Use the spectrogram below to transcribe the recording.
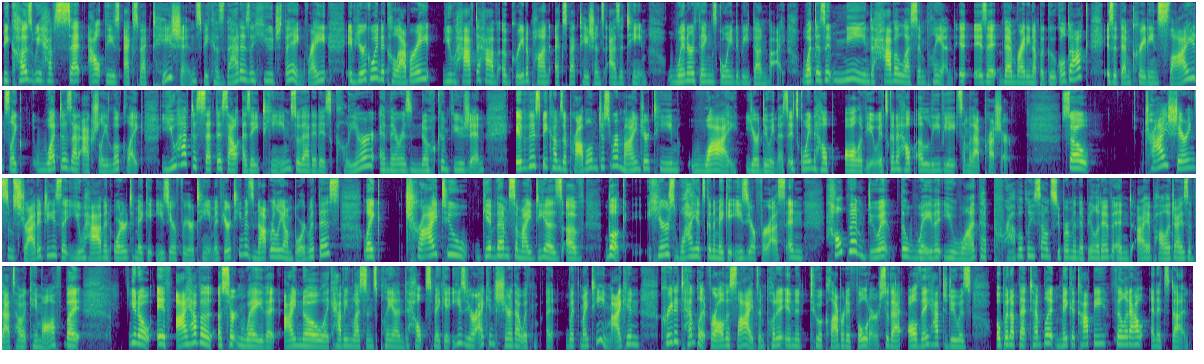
because we have set out these expectations, because that is a huge thing, right? If you're going to collaborate, you have to have agreed upon expectations as a team. When are things going to be done by? What does it mean to have a lesson planned? Is it them writing up a Google Doc? Is it them creating slides? Like, what does that actually look like? You have to set this out as a team so that it is clear and there is no confusion. If this becomes a problem, just remind your team why you're doing this. It's going to help all of you, it's going to help alleviate some of that pressure. So, try sharing some strategies that you have in order to make it easier for your team. If your team is not really on board with this, like try to give them some ideas of look here's why it's going to make it easier for us and help them do it the way that you want. That probably sounds super manipulative and i apologize if that's how it came off but you know, if I have a, a certain way that I know like having lessons planned helps make it easier, I can share that with uh, with my team. I can create a template for all the slides and put it into a collaborative folder so that all they have to do is open up that template, make a copy, fill it out, and it's done.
